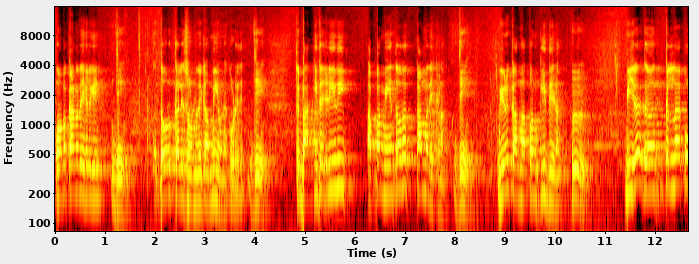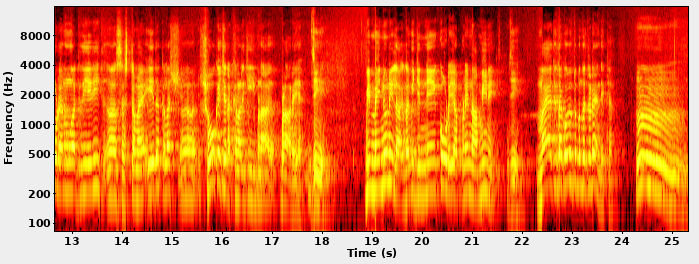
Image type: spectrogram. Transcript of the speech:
ਉਹ ਆਪਾਂ ਕੰਨ ਦੇਖ ਲਈਏ। ਜੀ। ਤਾਂ ਉਹਨੂੰ ਕੱਲੇ ਸੁਣਨ ਦੇ ਕੰਮ ਹੀ ਆਉਣੇ ਘੋੜੇ ਦੇ। ਜੀ। ਤੇ ਬਾਕੀ ਤਾਂ ਜਿਹੜੀ ਇਹਦੀ ਆਪਾਂ ਮੇਨ ਤਾਂ ਉਹਦਾ ਕੰਮ ਦੇਖਣਾ। ਜੀ। ਵੀ ਉਹਨੇ ਕੰਮ ਆਪਾਂ ਨੂੰ ਕੀ ਦੇਣਾ। ਹੂੰ। ਵੀ ਜਿਹੜਾ ਕੱਲਾ ਘੋੜਿਆਂ ਨੂੰ ਅੱਜ ਦੀ ਇਹਦੀ ਸਿਸਟਮ ਹੈ ਇਹ ਤਾਂ ਕੱਲਾ ਸ਼ੋਅ ਕੇ ਚ ਰੱਖਣ ਵਾਲੀ ਚੀਜ਼ ਬਣਾ ਬਣਾ ਰਹੇ ਆ। ਜੀ। ਵੀ ਮੈਨੂੰ ਨਹੀਂ ਲੱਗਦਾ ਵੀ ਜਿੰਨੇ ਘੋੜੇ ਆਪਣੇ ਨਾਮੀ ਨੇ ਜੀ। ਮੈਂ ਅੱਜ ਤੱਕ ਉਹਦੇ ਉੱਤੇ ਬੰਦਾ ਚੜਿਆ ਨਹੀਂ ਦੇਖਿਆ। ਹੂੰ।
